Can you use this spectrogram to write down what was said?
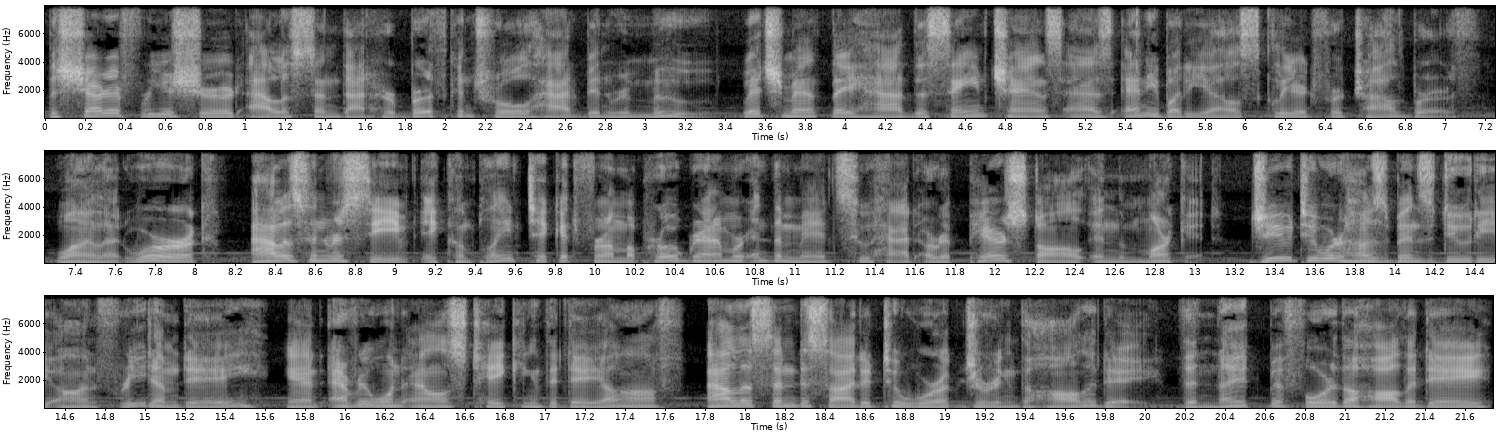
the sheriff reassured Allison that her birth control had been removed, which meant they had the same chance as anybody else cleared for childbirth. While at work, Allison received a complaint ticket from a programmer in the mids who had a repair stall in the market. Due to her husband's duty on Freedom Day and everyone else taking the day off, Allison decided to work during the holiday. The night before the holiday,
